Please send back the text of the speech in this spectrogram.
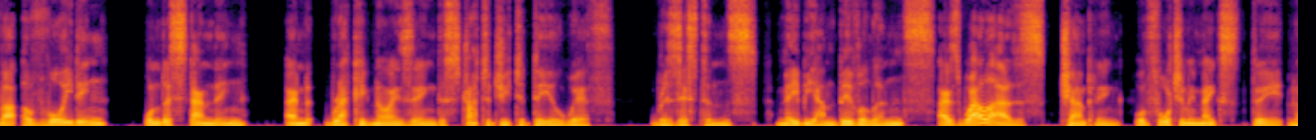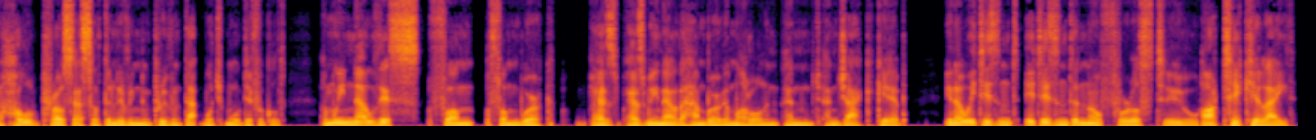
that avoiding, understanding, and recognizing the strategy to deal with resistance maybe ambivalence, as well as championing, unfortunately makes the, the whole process of delivering improvement that much more difficult. And we know this from from work as as we know the hamburger model and, and, and Jack Gibb. You know, it isn't it isn't enough for us to articulate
